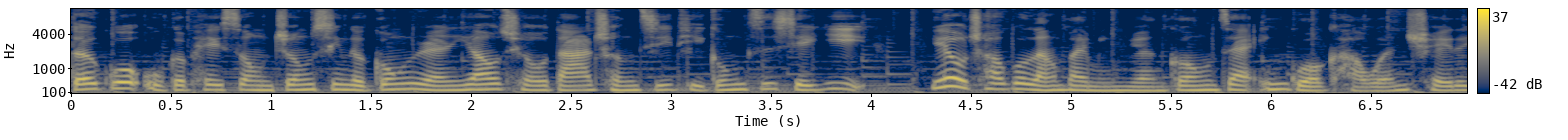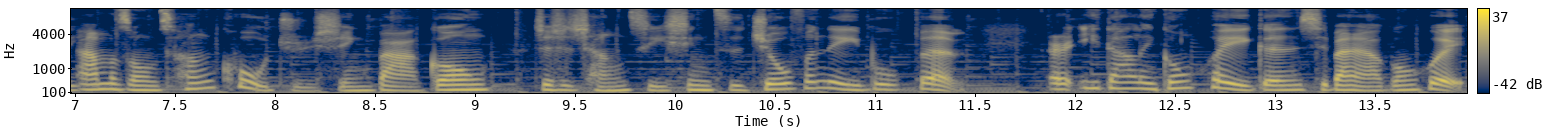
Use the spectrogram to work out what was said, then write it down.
德国五个配送中心的工人要求达成集体工资协议，也有超过两百名员工在英国考文垂的 Amazon 仓库举行罢工，这是长期薪资纠纷的一部分。而意大利工会跟西班牙工会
